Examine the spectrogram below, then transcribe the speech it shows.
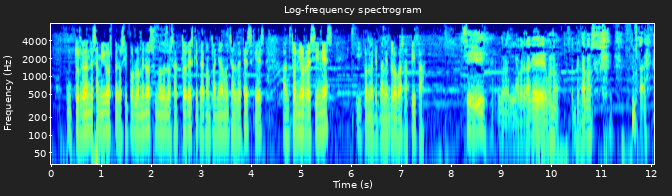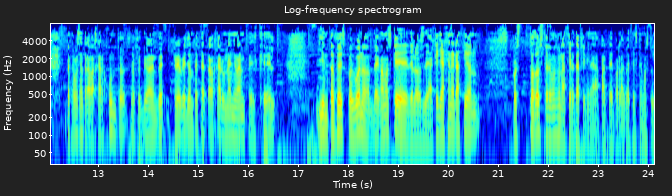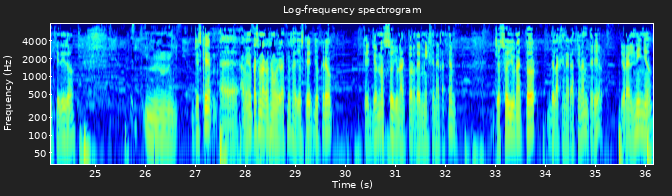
tus grandes amigos, pero sí por lo menos uno de los actores que te ha acompañado muchas veces, que es Antonio Resines, y con el que también te lo vas a pipa. Sí, la, verdad que, bueno, empezamos a, empezamos a trabajar juntos, efectivamente. Creo que yo empecé a trabajar un año antes que él. Y entonces, pues bueno, digamos que de los de aquella generación, pues todos tenemos una cierta afinidad, aparte por las veces que hemos coincidido. Mm, yo es que, eh, a mí me pasa una cosa muy graciosa, yo es que yo creo que yo no soy un actor de mi generación, yo soy un actor de la generación anterior. Yo era el niño,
